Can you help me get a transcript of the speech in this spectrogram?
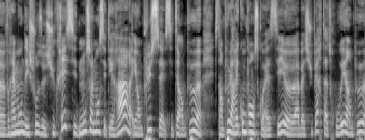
euh, vraiment des choses sucrées, c'est non seulement c'était rare, et en plus c'était un peu, c'était un peu la récompense quoi. C'est euh, ah bah super, t'as trouvé un peu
